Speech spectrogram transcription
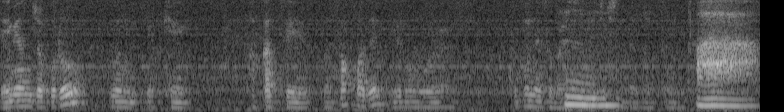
내면적으로 혹은 이렇게 바깥의 어떤 성과들 이런 걸 구분해서 말씀해 음. 주신다면 어떤? 아,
